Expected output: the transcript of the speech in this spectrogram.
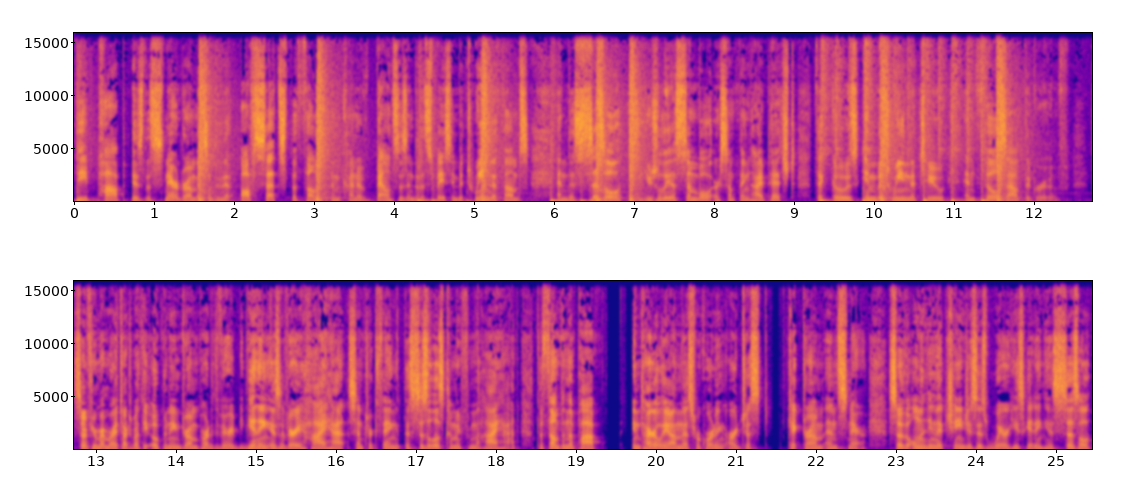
The pop is the snare drum. It's something that offsets the thump and kind of bounces into the space in between the thumps. And the sizzle is usually a cymbal or something high pitched that goes in between the two and fills out the groove. So if you remember, I talked about the opening drum part at the very beginning is a very hi-hat centric thing. The sizzle is coming from the hi-hat. The thump and the pop entirely on this recording are just kick drum and snare. So the only thing that changes is where he's getting his sizzle.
